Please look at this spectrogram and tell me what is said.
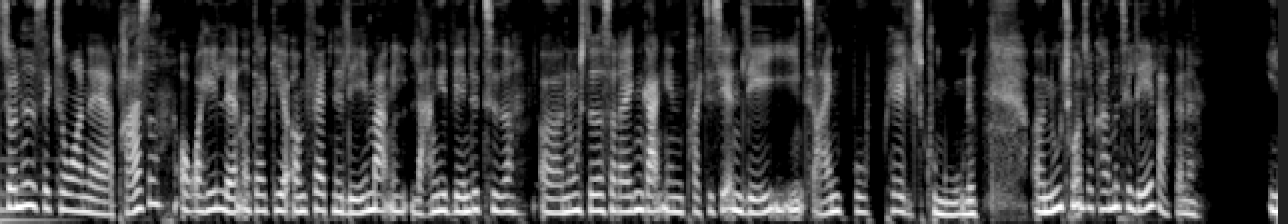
Sundhedssektoren er presset over hele landet, der giver omfattende lægemangel, lange ventetider, og nogle steder så er der ikke engang en praktiserende læge i ens egen bopælskommune. Og nu er turen så kommet til lægevagterne. I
